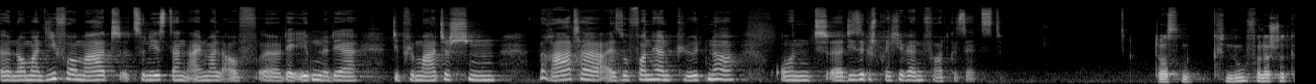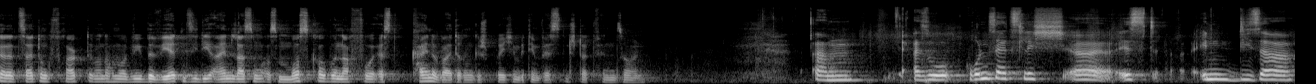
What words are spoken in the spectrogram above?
äh, Normandie-Format, zunächst dann einmal auf der Ebene der diplomatischen Berater, also von Herrn Plötner. Und diese Gespräche werden fortgesetzt. Thorsten Knu von der Stuttgarter Zeitung fragt immer noch mal, wie bewerten Sie die Einlassung aus Moskau, wonach vorerst keine weiteren Gespräche mit dem Westen stattfinden sollen? Ähm, also grundsätzlich äh, ist in, dieser,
